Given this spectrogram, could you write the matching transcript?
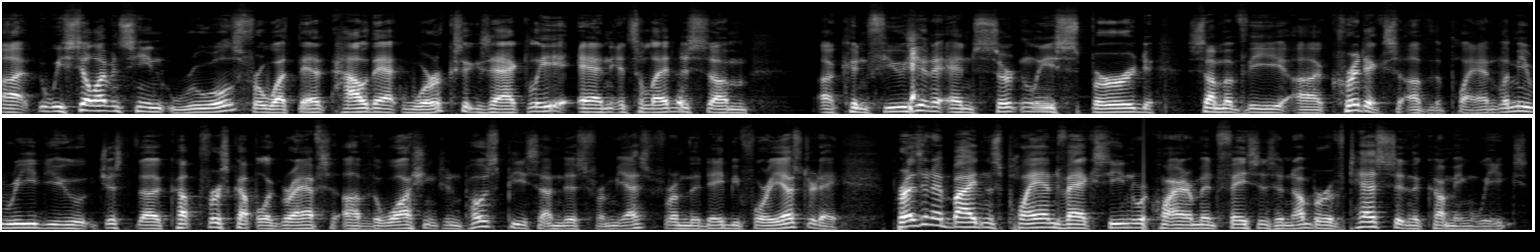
Uh, we still haven't seen rules for what that, how that works exactly, and it's led to some uh, confusion and certainly spurred some of the uh, critics of the plan. Let me read you just the first couple of graphs of the Washington Post piece on this from yes from the day before yesterday. President Biden's planned vaccine requirement faces a number of tests in the coming weeks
